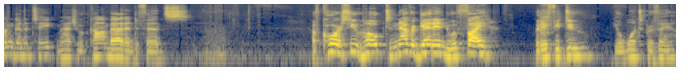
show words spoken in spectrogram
I'm gonna take magical combat and defense. Of course, you hope to never get into a fight, but if you do, you'll want to prevail.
